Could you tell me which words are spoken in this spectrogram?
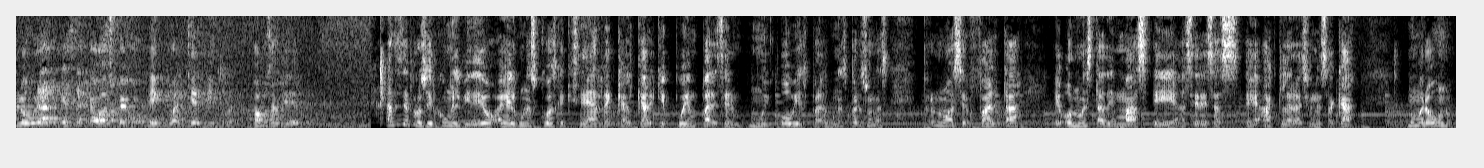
lograr este acabado de espejo en cualquier pintura. Vamos al video. Antes de proceder con el video, hay algunas cosas que quisiera recalcar que pueden parecer muy obvias para algunas personas, pero no hace falta eh, o no está de más eh, hacer esas eh, aclaraciones acá. Número uno,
